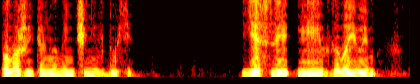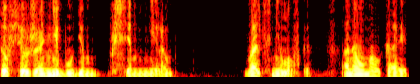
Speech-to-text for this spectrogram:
положительно нынче не в духе. Если и их завоюем, то все же не будем всем миром. Вальц неловко, она умолкает.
